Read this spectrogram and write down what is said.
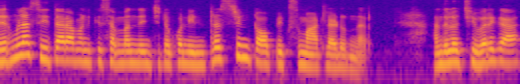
నిర్మలా సీతారామన్కి సంబంధించిన కొన్ని ఇంట్రెస్టింగ్ టాపిక్స్ మాట్లాడున్నారు. అందులో చివరిగా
